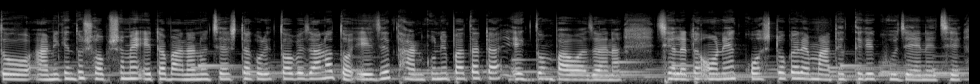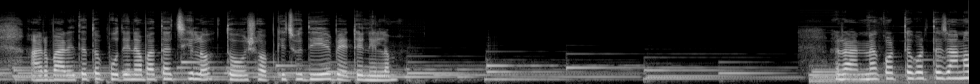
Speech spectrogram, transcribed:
তো আমি কিন্তু সবসময় এটা বানানোর চেষ্টা করি। তবে জানো তো, এই যে থানকুনি পাতাটা একদম পাওয়া যায় না। ছেলেটা অনেক কষ্ট করে মাঠের থেকে খুঁজে এনেছে। আর বাড়িতে তো পুদিনা পাতা ছিল, তো সব কিছু দিয়ে বেটে নিলাম। রান্না করতে করতে জানো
